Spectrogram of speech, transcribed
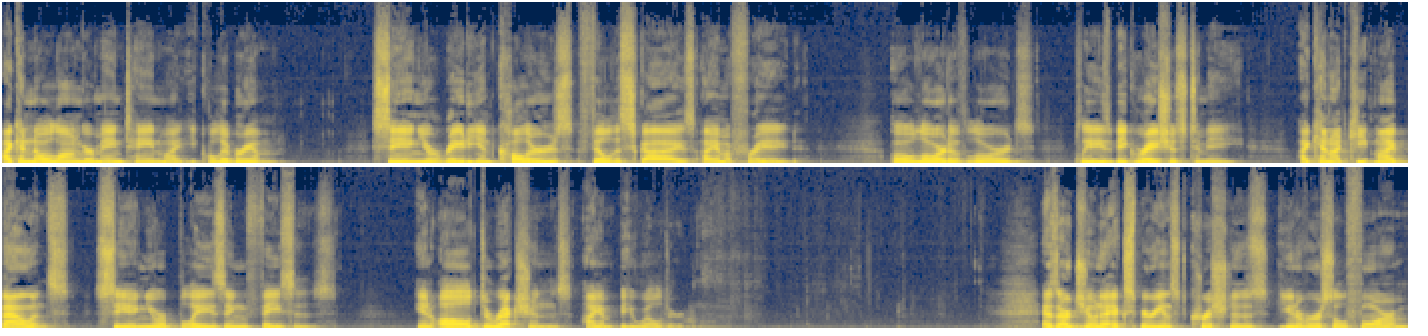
I can no longer maintain my equilibrium. Seeing your radiant colors fill the skies, I am afraid. O Lord of Lords, Please be gracious to me. I cannot keep my balance seeing your blazing faces. In all directions, I am bewildered. As Arjuna experienced Krishna's universal form,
